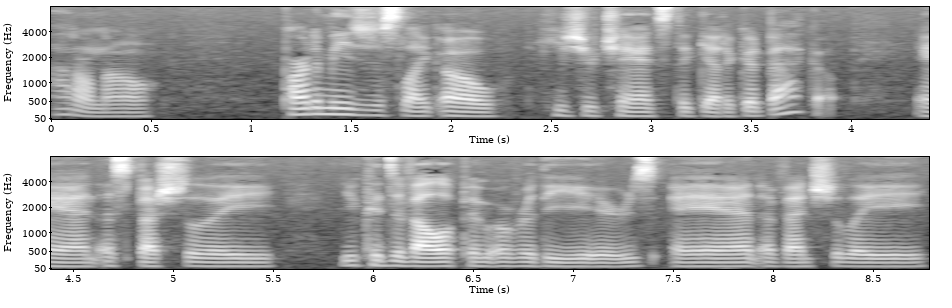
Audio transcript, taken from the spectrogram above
I don't know. Part of me is just like, oh, he's your chance to get a good backup, and especially you could develop him over the years, and eventually,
